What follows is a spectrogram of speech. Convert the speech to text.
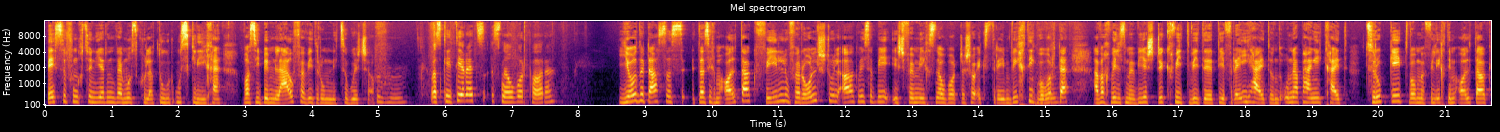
besser funktionierende Muskulatur ausgleichen, was ich beim Laufen wiederum nicht so gut schaffe. Mhm. Was gibt dir jetzt Snowboardfahren? Ja, durch das, dass ich im Alltag viel auf einen Rollstuhl angewiesen bin, ist für mich Snowboarden schon extrem wichtig mhm. geworden. Einfach weil es mir wie ein Stück weit wieder die Freiheit und Unabhängigkeit zurückgibt, wo man vielleicht im Alltag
